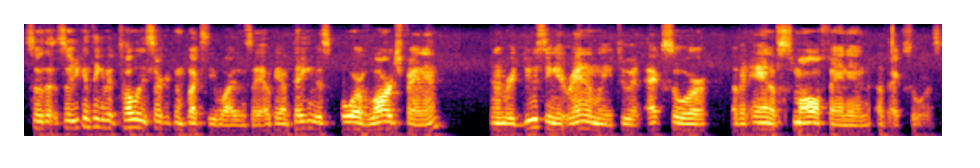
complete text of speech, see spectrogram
So that so you can think of it totally circuit complexity wise and say, okay, I'm taking this OR of large fan in and I'm reducing it randomly to an XOR of an AND of small fan in of XORs.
